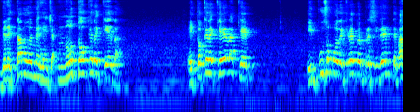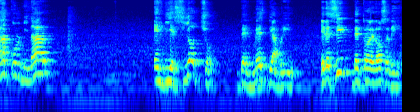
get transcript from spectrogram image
del estado de emergencia, no toque de queda. El toque de queda que impuso por decreto el presidente va a culminar el 18 del mes de abril, es decir, dentro de 12 días.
